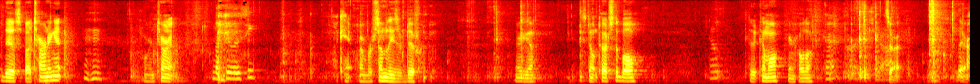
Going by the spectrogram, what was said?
this by turning it. Mm -hmm. We're going to turn it. Lucky Lucy? I can't remember. Some of these are different. There you go. Just don't touch the bowl. Nope. Did it come off? Here, hold on. That part It's alright. There.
